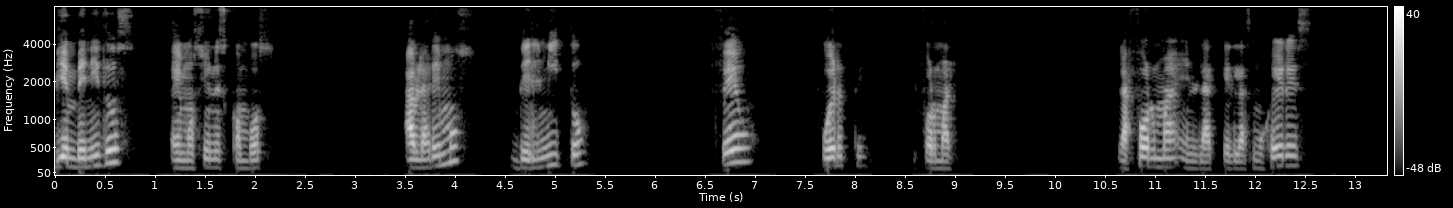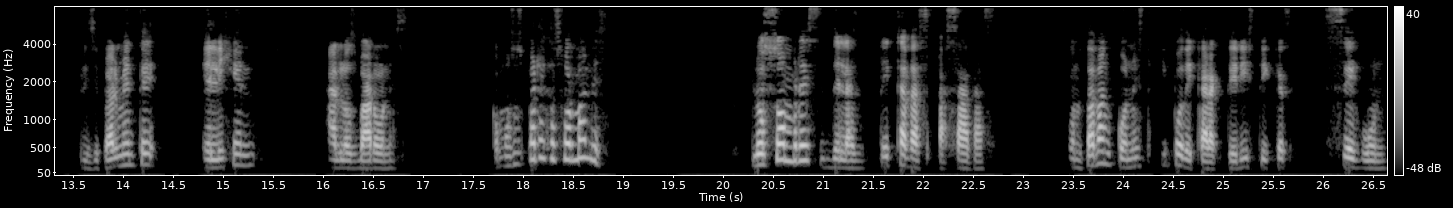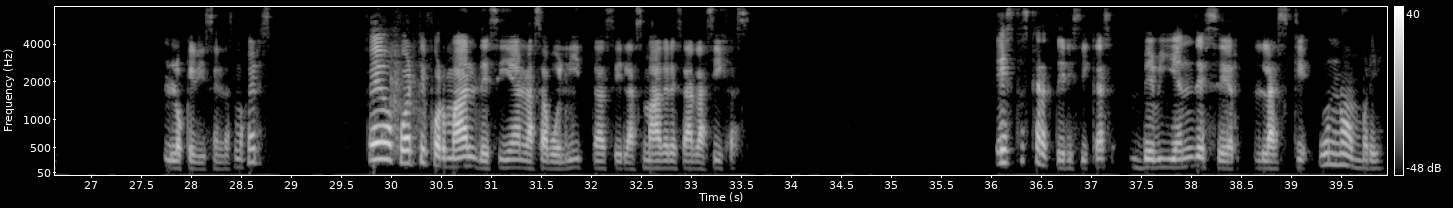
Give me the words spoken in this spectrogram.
Bienvenidos a Emociones con Vos. Hablaremos del mito feo, fuerte y formal. La forma en la que las mujeres principalmente eligen a los varones como sus parejas formales. Los hombres de las décadas pasadas contaban con este tipo de características según lo que dicen las mujeres. Feo, fuerte y formal, decían las abuelitas y las madres a las hijas. Estas características debían de ser las que un hombre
